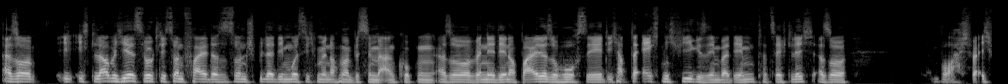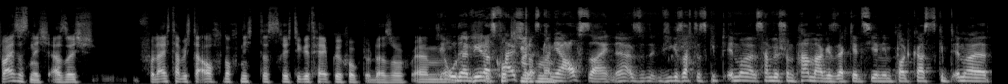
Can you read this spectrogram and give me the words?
Also ich, ich, glaube, hier ist wirklich so ein Fall, das ist so ein Spieler, den muss ich mir noch mal ein bisschen mehr angucken. Also wenn ihr den auch beide so hoch seht, ich habe da echt nicht viel gesehen bei dem tatsächlich. Also boah, ich, ich weiß es nicht. Also ich vielleicht habe ich da auch noch nicht das richtige Tape geguckt oder so. Ähm, ja, oder wir das falsch, das kann ja auch sein. Ne? Also wie gesagt, es gibt immer, das haben wir schon ein paar Mal gesagt jetzt hier in dem Podcast, es gibt immer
